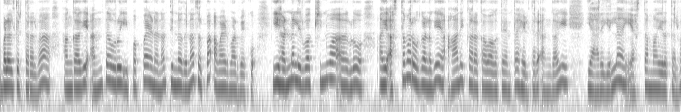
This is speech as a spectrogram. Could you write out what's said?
ಬಳಲ್ತಿರ್ತಾರಲ್ವ? ಹಾಗಾಗಿ ಅಂಥವರು ಈ ಪಪ್ಪಾಯ ಹಣ್ಣನ್ನು ತಿನ್ನೋದನ್ನು ಸ್ವಲ್ಪ ಅವಾಯ್ಡ್ ಮಾಡಬೇಕು. ಈ ಹಣ್ಣಲ್ಲಿರುವ ಕಿಣ್ವಗಳು ಈ ಅಸ್ತಮ ರೋಗಗಳಿಗೆ ಹಾನಿಕಾರಕವಾಗುತ್ತೆ ಅಂತ ಹೇಳ್ತಾರೆ. ಹಂಗಾಗಿ ಯಾರಿಗೆಲ್ಲ ಈ ಅಸ್ತಮ ಇರುತ್ತಲ್ವ,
